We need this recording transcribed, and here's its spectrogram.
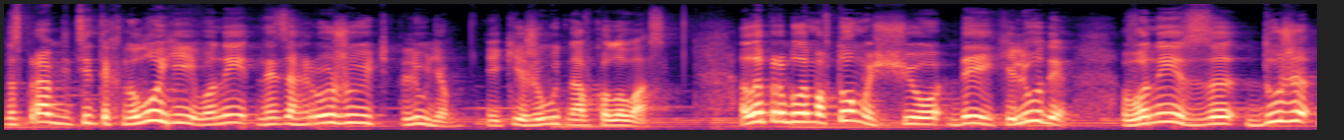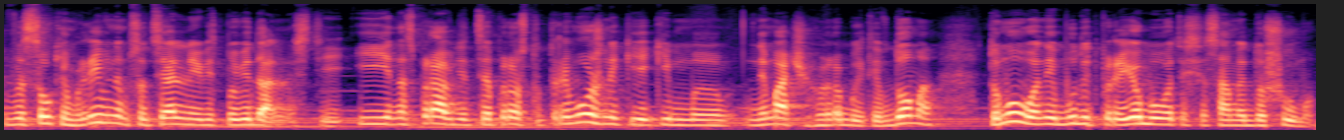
Насправді ці технології вони не загрожують людям, які живуть навколо вас. Але проблема в тому, що деякі люди вони з дуже високим рівнем соціальної відповідальності. І насправді це просто тривожники, яким е, нема чого робити вдома, тому вони будуть прийобуватися саме до шуму.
